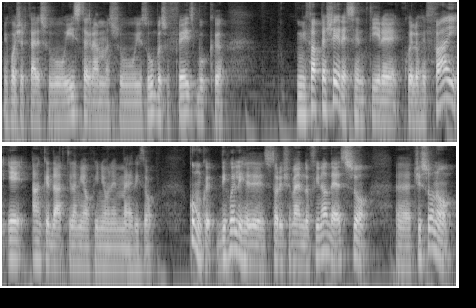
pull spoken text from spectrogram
mi puoi cercare su Instagram, su YouTube, su Facebook. Mi fa piacere sentire quello che fai e anche darti la mia opinione in merito. Comunque, di quelli che sto ricevendo fino adesso, eh, ci sono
